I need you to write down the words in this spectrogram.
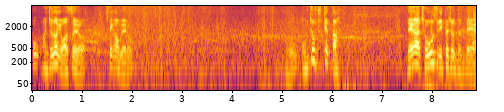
오 안전하게 왔어요. 생각 외로. 오 엄청 춥겠다. 내가 저 옷을 입혀줬는데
